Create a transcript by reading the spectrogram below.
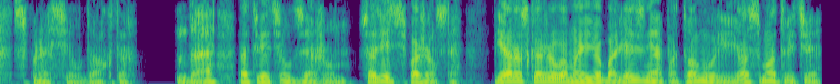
— спросил доктор. «Да», — ответил Дзяжун. «Садитесь, пожалуйста. Я расскажу вам о ее болезни, а потом вы ее осмотрите».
